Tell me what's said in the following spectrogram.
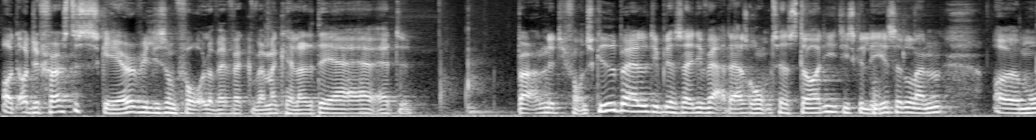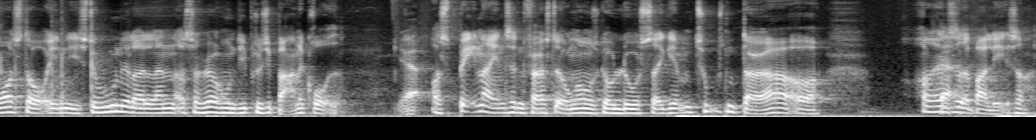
og, og det første scare, vi ligesom får, eller hvad, hvad, hvad man kalder det, det er, at børnene de får en skideballe, de bliver sat i hver deres rum til at study, de skal læse et eller andet, og mor står inde i stuen eller et eller andet, og så hører hun lige pludselig barnegråd, Ja. og spænder ind til den første unge, og hun skal jo låse sig igennem tusind døre, og, og han Ja. sidder bare og læser.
